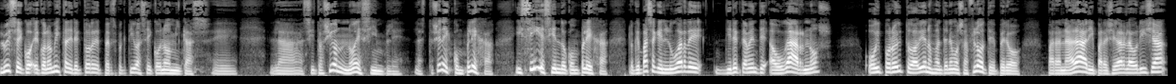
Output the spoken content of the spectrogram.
Luis, economista, director de Perspectivas Económicas. Eh, la situación no es simple, la situación es compleja y sigue siendo compleja. Lo que pasa es que en lugar de directamente ahogarnos, hoy por hoy todavía nos mantenemos a flote, pero para nadar y para llegar a la orilla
